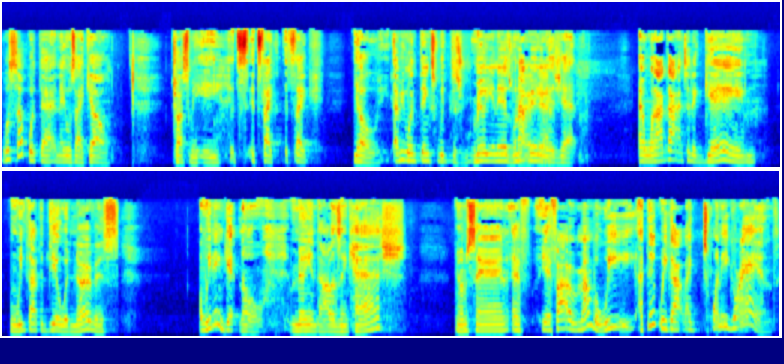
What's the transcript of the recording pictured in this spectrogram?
what's up with that?" And they was like, "Yo, trust me, E. It's it's like it's like, yo, everyone thinks we're just millionaires. We're not Right, yeah. millionaires yet." And when I got into the game, when we got to deal with Nervous, we didn't get no million dollars in cash. You know what I'm saying? If if I remember, we I think we got like twenty grand,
